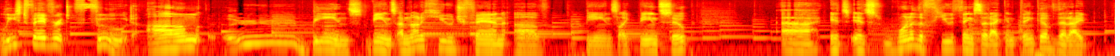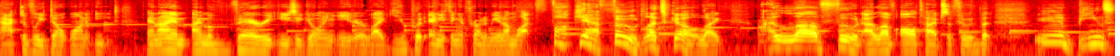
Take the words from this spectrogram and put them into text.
Least favorite food? Um, beans. Beans. I'm not a huge fan of beans, like bean soup. Uh, it's it's one of the few things that I can think of that I actively don't want to eat. And I am I'm a very easygoing eater. Like you put anything in front of me and I'm like, fuck yeah, food, let's go. Like I love food. I love all types of food, but yeah, beans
